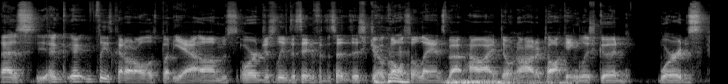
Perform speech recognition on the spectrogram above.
As uh, please cut out all those, but yeah, um, or just leave this in for this. This joke also lands about how I don't know how to talk English good words.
